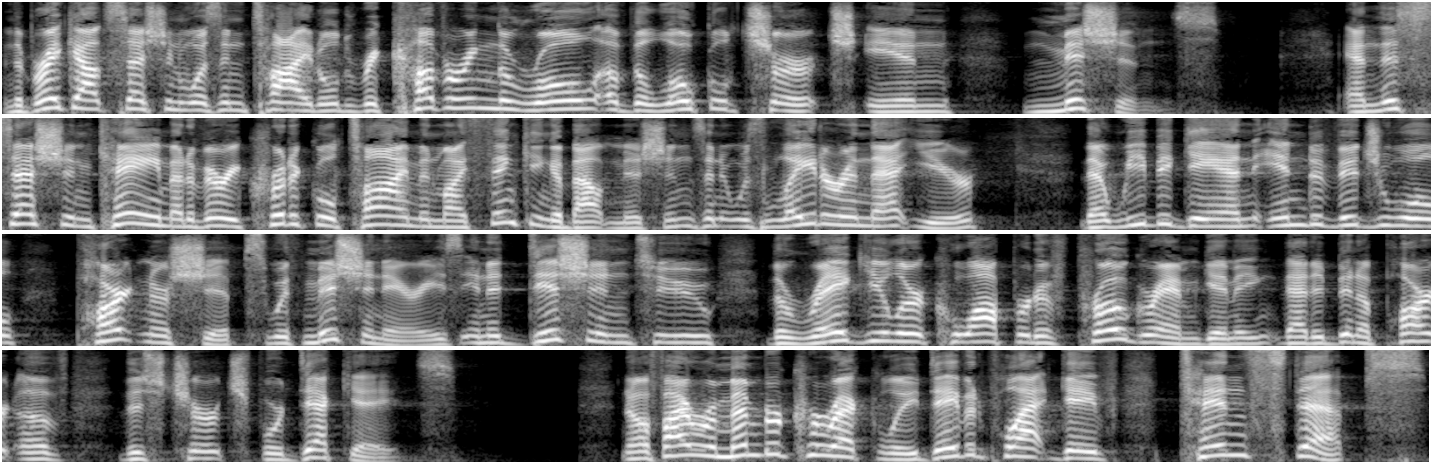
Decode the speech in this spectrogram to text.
And the breakout session was entitled Recovering the Role of the Local Church in Missions. And this session came at a very critical time in my thinking about missions, and it was later in that year that we began individual partnerships with missionaries in addition to the regular cooperative program giving that had been a part of this church for decades. Now, if I remember correctly, David Platt gave 10 steps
